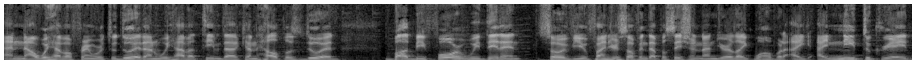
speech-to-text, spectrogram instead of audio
and now we have a framework to do it, and we have a team that can help us do it. But before we didn't. So if you find yourself in that position and you're like, "Wow, but I, I need to create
